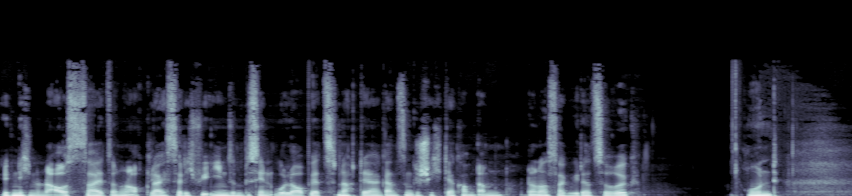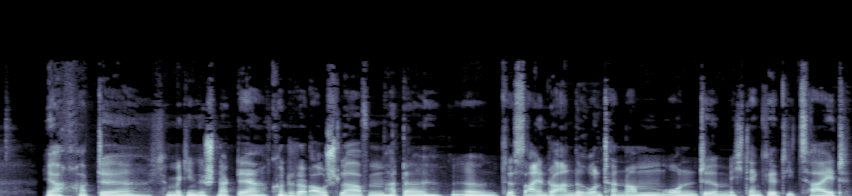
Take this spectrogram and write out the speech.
eben nicht nur eine Auszeit, sondern auch gleichzeitig für ihn so ein bisschen Urlaub jetzt nach der ganzen Geschichte. Er kommt am Donnerstag wieder zurück und ja, hatte, ich habe mit ihm geschnackt, er konnte dort ausschlafen, hatte äh, das ein oder andere unternommen und ähm, ich denke, die Zeit,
